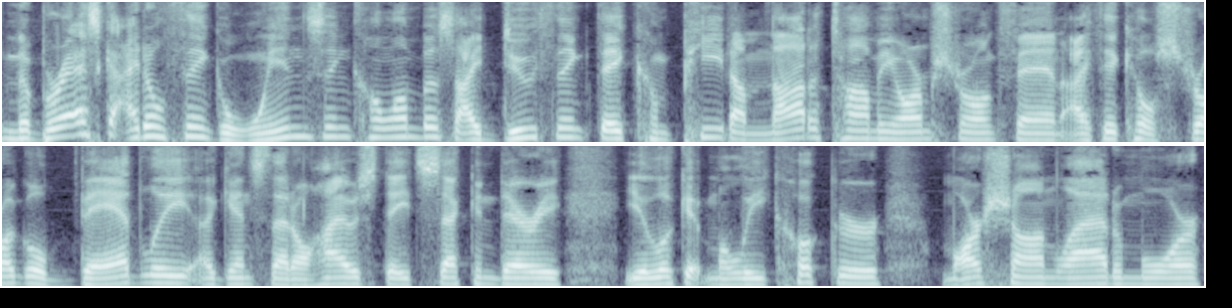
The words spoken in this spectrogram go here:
Nebraska, I don't think wins in Columbus. I do think they compete. I'm not a Tommy Armstrong fan. I think he'll struggle badly against that Ohio State secondary. You look at Malik Hooker, Marshon Lattimore.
